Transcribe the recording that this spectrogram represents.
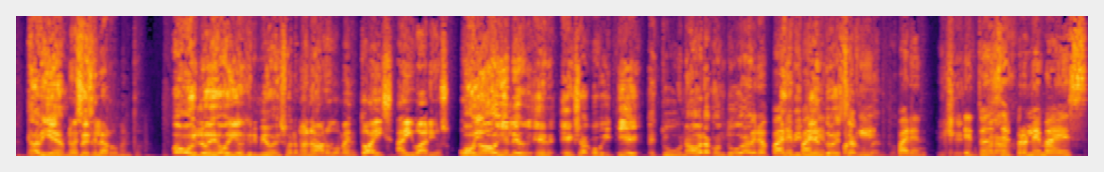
Está bien, No ese es el argumento. Hoy lo hoy esgrimió eso a la No, no, mañana. argumento hay, hay varios. Hoy, Uno, hoy el, el- el Jacobiti estuvo una hora con Dugan Pero paren, paren, esgrimiendo ese porque- argumento. paren. Dije, Entonces pará. el problema es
